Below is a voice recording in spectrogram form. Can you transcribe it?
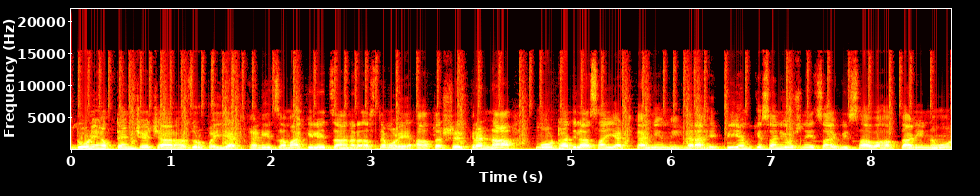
दोन्ही हप्त्यांचे चार हजार रुपये या ठिकाणी जमा केले जाणार असल्यामुळे आता शेतकऱ्यांना मोठा दिलासा या ठिकाणी मिळणार आहे. पीएम किसान योजनेचा विसावा हप्ता आणि नमो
